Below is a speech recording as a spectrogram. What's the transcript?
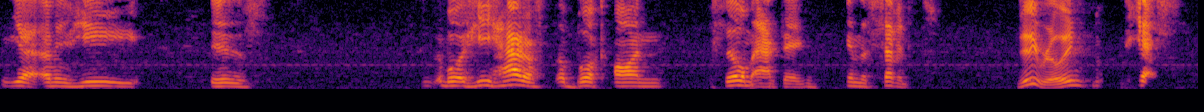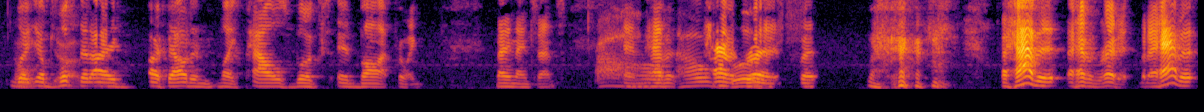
Yeah, I mean, he is. Well, he had a, a book on film acting in the seventies. Did he really? Yes, like oh a God. book that I I found in like Powell's books and bought for like ninety nine cents, oh, and haven't Powell's haven't books. read it, but I have it. I haven't read it, but I have it.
